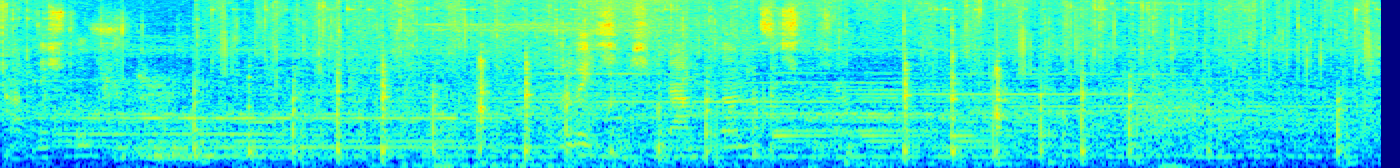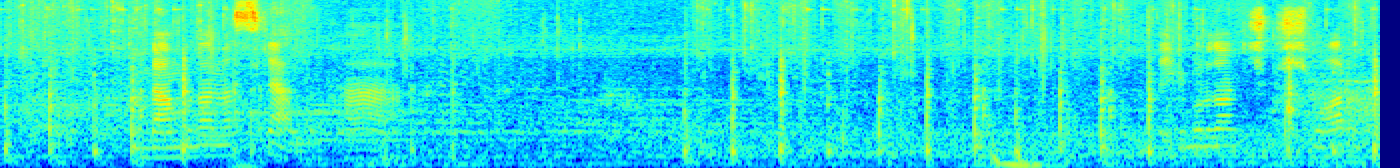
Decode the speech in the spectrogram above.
Kardeş dur. Dur bakayım şimdi ben buradan nasıl çıkacağım? Ben buradan nasıl geldim? Ha. Peki buradan çıkış var mı?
